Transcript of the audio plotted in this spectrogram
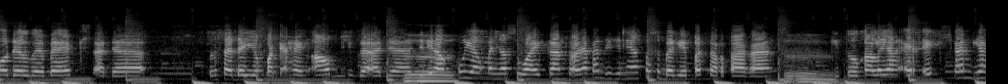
model Webex, ada terus ada yang pakai Hangout juga ada. Jadi Mm. aku yang menyesuaikan, soalnya kan di sini aku sebagai peserta kan. Mm-mm. gitu kalau yang edX kan dia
